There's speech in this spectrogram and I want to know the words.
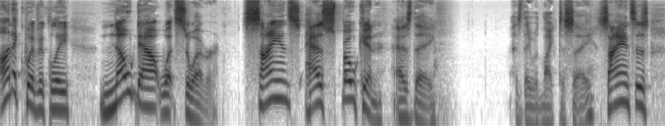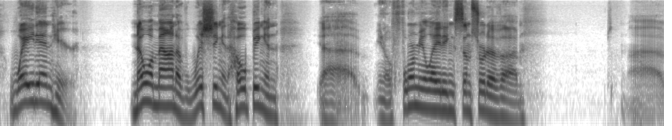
unequivocally, no doubt whatsoever. Science has spoken, as they as they would like to say. Science is weighed in here. No amount of wishing and hoping and uh, you know formulating some sort of uh, uh,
